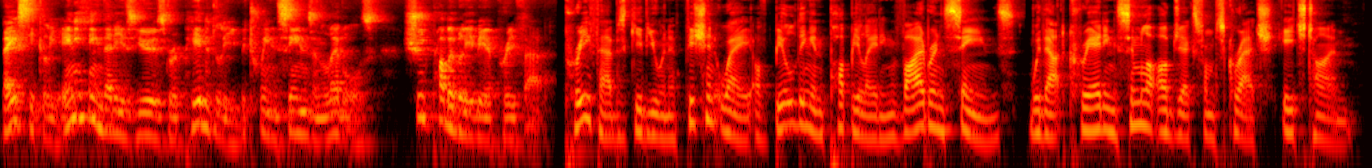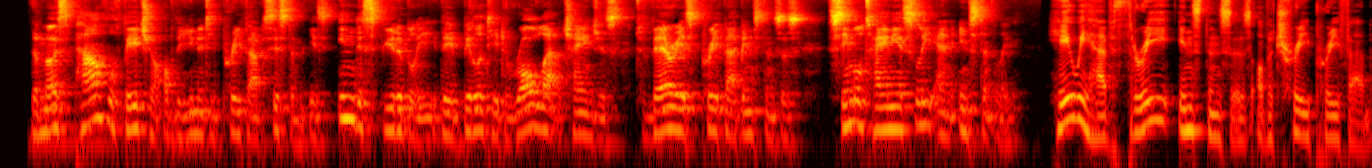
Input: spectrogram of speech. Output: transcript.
Basically, anything that is used repeatedly between scenes and levels should probably be a prefab. Prefabs give you an efficient way of building and populating vibrant scenes without creating similar objects from scratch each time. The most powerful feature of the Unity prefab system is indisputably the ability to roll out changes to various prefab instances simultaneously and instantly. Here we have three instances of a tree prefab.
